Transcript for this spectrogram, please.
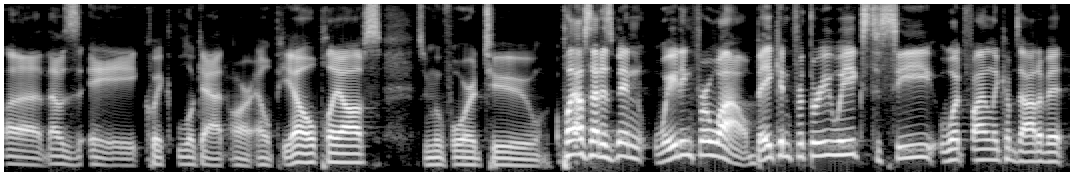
Uh, that was a quick look at our LPL playoffs. As we move forward to a playoffs that has been waiting for a while, baking for three weeks to see what finally comes out of it.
